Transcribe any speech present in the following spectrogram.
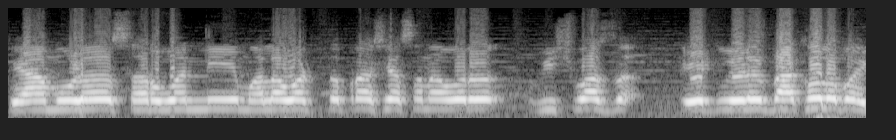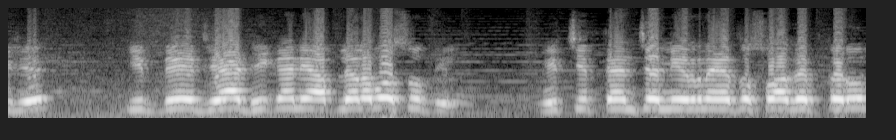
त्यामुळं सर्वांनी मला वाटतं प्रशासनावर विश्वास एक वेळेस दाखवला पाहिजे की ते ज्या ठिकाणी आपल्याला बसवतील निश्चित त्यांच्या निर्णयाचं स्वागत करून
